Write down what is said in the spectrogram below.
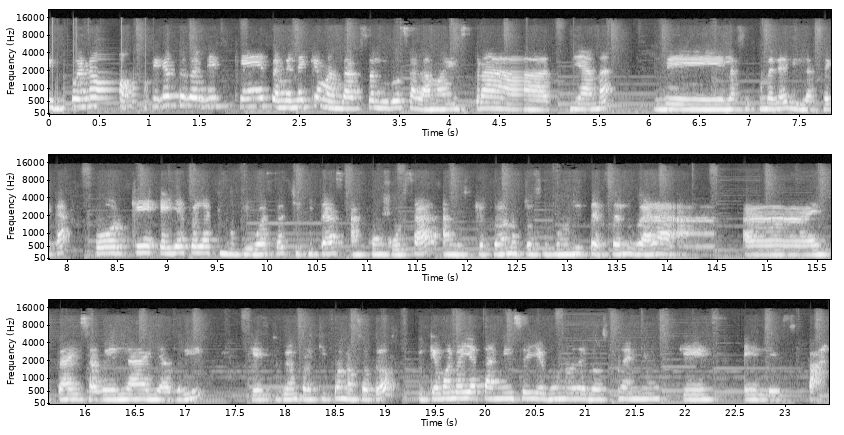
Y bueno, fíjate David que también hay que mandar saludos a la maestra Diana de la secundaria de La Seca, porque ella fue la que motivó a estas chiquitas a concursar, a los que fueron nuestro segundo y tercer lugar a a esta Isabela y Abril que estuvieron por aquí con nosotros. Y que bueno, ella también se llevó uno de los premios que es el SPA,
